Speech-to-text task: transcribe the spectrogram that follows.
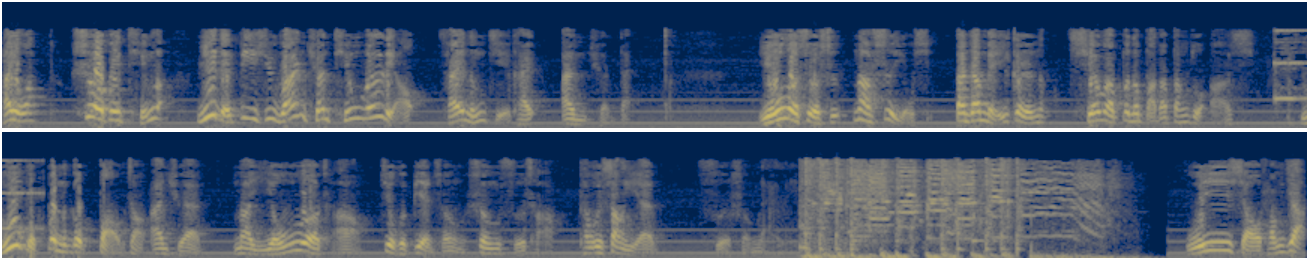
还有啊，设备停了，你得必须完全停稳了，才能解开安全带。游乐设施那是游戏。但咱每一个人呢，千万不能把它当做儿戏。如果不能够保障安全，那游乐场就会变成生死场，它会上演死神来了。五一小长假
